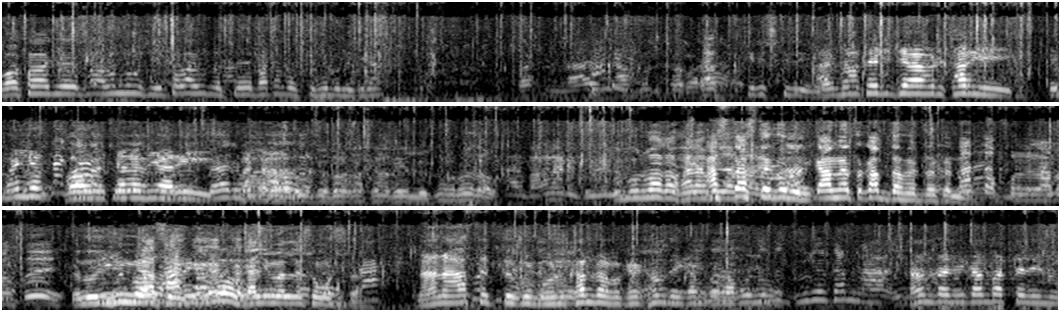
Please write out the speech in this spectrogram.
কথা যে আলম নমছি কলা করছে বাটা করছে না? কেজি আস্তে আস্তে করুন কাম এত কাপ দাফের দরকার নেই। কেন আছে একটা গালি মারলে সমস্যা। না না আস্তে তো করব খাম যাব খাম যাই কাম করাবো না। খাম জানি কাম পারতে নিনু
